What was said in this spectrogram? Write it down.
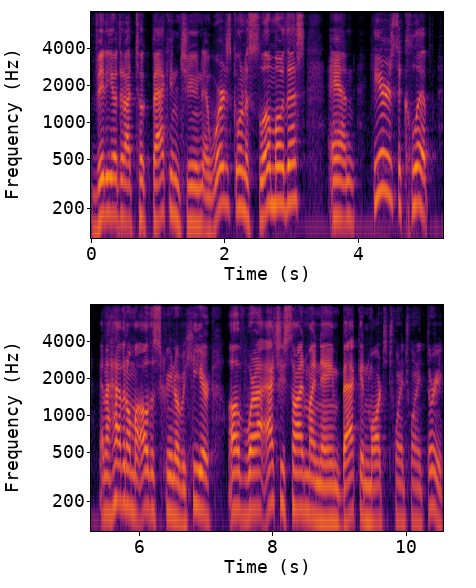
video that I took back in June, and we're just going to slow-mo this. And here's the clip and I have it on my other screen over here of where I actually signed my name back in March 2023.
